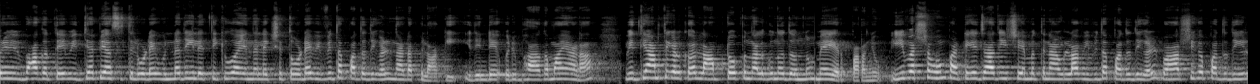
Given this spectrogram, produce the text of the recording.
ഒരു വിഭാഗത്തെ വിദ്യാഭ്യാസത്തിലൂടെ ഉന്നതിയിലെത്തിക്കുക എന്ന ലക്ഷ്യത്തോടെ വിവിധ പദ്ധതികൾ നടപ്പിലാക്കി. ഇതിന്റെ ഒരു ഭാഗമായാണ് വിദ്യാർത്ഥികൾക്ക് ലാപ്ടോപ്പ് നൽകുന്നതെന്നും മേയർ പറഞ്ഞു. ഈ വർഷവും പട്ടികജാതി ക്ഷേമത്തിനായുള്ള വിവിധ പദ്ധതികൾ വാർഷിക പദ്ധതിയിൽ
